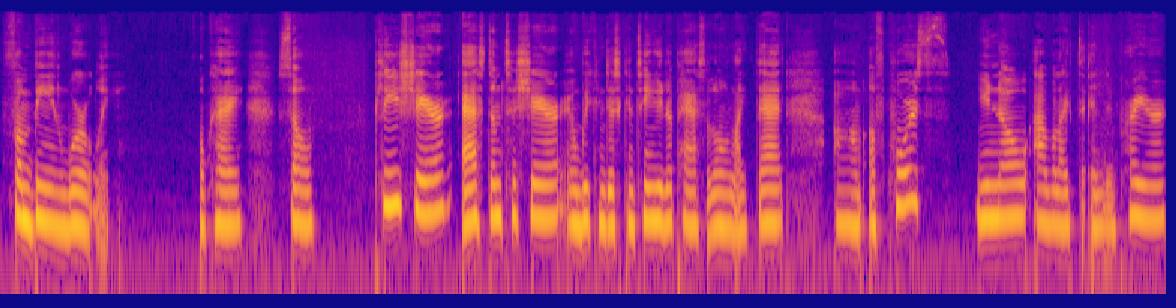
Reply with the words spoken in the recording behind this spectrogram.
from being worldly. Okay, so please share, ask them to share, and we can just continue to pass it on like that. Um, of course, you know, I would like to end in prayer.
